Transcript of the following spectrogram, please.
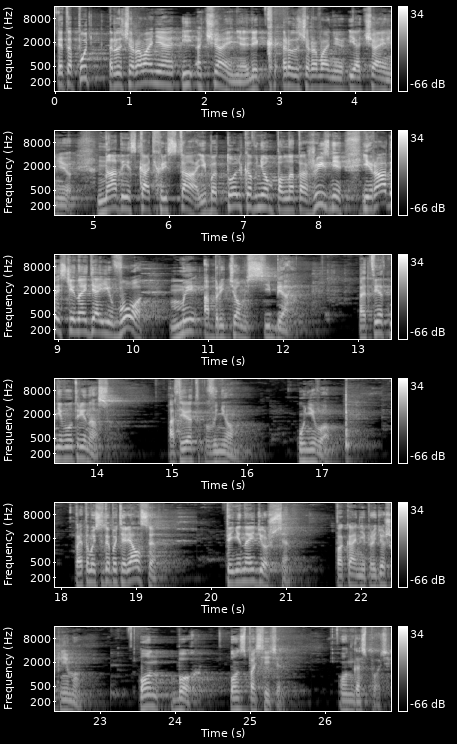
Это путь разочарования и отчаяния, или к разочарованию и отчаянию. Надо искать Христа, ибо только в Нем полнота жизни и радости, найдя Его, мы обретем себя. Ответ не внутри нас, ответ в Нем, у Него. Поэтому, если ты потерялся, ты не найдешься, пока не придешь к Нему. Он Бог – он Спаситель, Он Господь.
